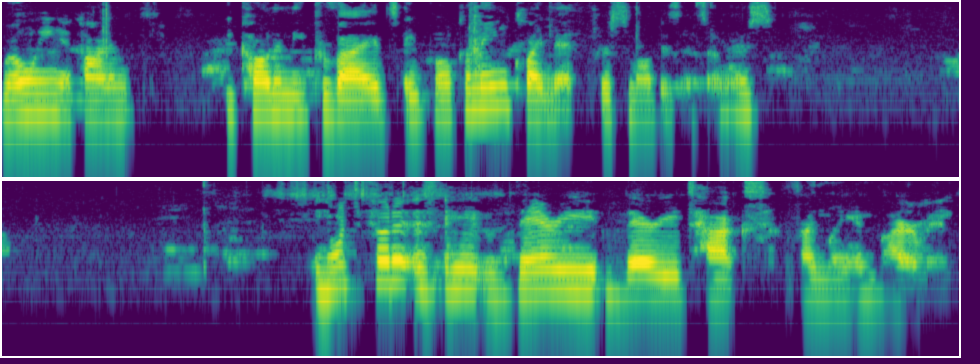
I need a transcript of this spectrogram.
growing economy, economy provides a welcoming climate for small business owners. North Dakota is a very, very tax friendly environment,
